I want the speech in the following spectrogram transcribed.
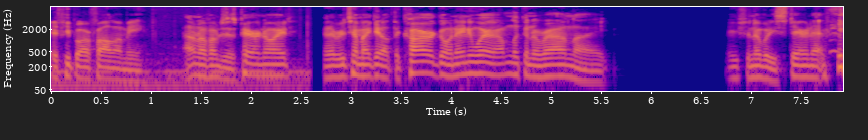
if people are following me. I don't know if I'm just paranoid. But every time I get out the car, going anywhere, I'm looking around like, make sure nobody's staring at me.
